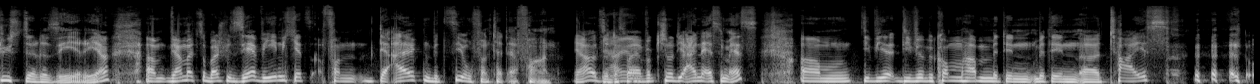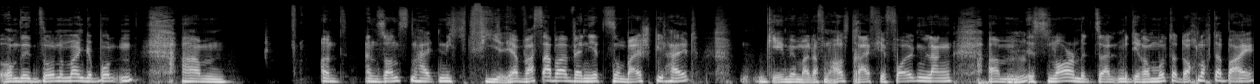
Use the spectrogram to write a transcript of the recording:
düstere Serie. Ähm, wir haben halt zum Beispiel sehr wenig jetzt von der alten Beziehung von Ted erfahren. Ja, also ja, das ja. war ja wirklich nur die eine SMS, ähm, die wir, die wir bekommen haben mit den mit den äh, Ties um den Sohnemann gebunden. Ähm, und ansonsten halt nicht viel. Ja, was aber, wenn jetzt zum Beispiel halt, gehen wir mal davon aus, drei, vier Folgen lang, ähm, mhm. ist Nora mit, sein, mit ihrer Mutter doch noch dabei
